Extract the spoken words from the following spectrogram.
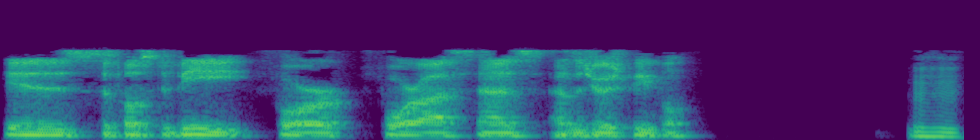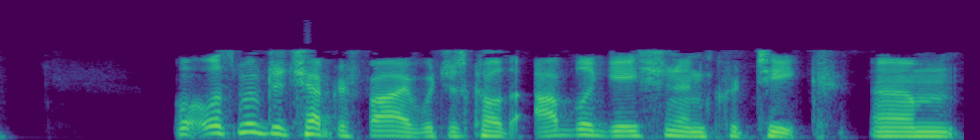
is supposed to be for for us as as a Jewish people. Mm-hmm. Well, let's move to chapter five, which is called Obligation and Critique. Um,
